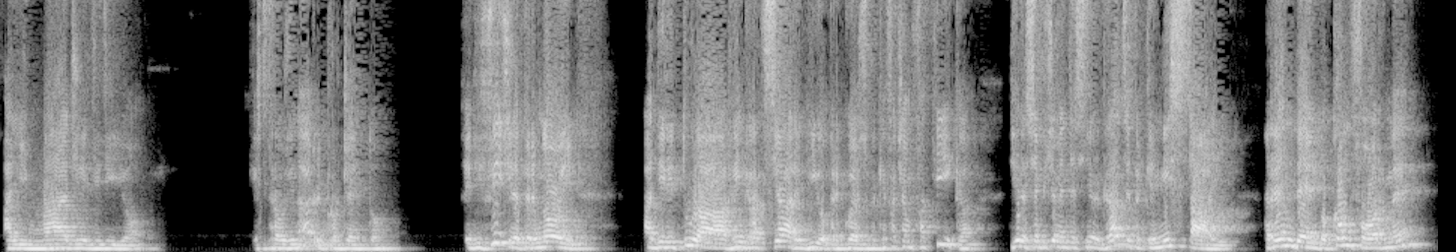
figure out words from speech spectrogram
all'immagine di Dio. È straordinario il progetto. È difficile per noi addirittura ringraziare Dio per questo, perché facciamo fatica. Dire semplicemente, Signore, grazie perché mi stai rendendo conforme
